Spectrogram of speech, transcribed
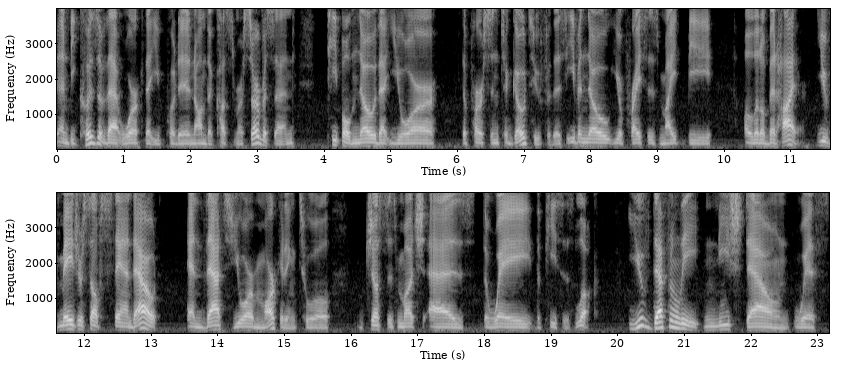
and because of that work that you put in on the customer service end, people know that you're the person to go to for this, even though your prices might be a little bit higher. You've made yourself stand out, and that's your marketing tool just as much as the way the pieces look. You've definitely niched down with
